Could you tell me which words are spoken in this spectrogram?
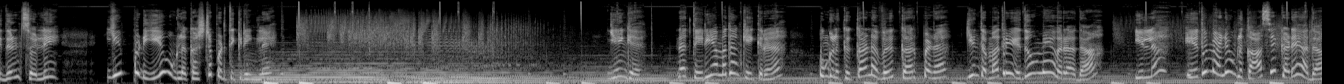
இதுன்னு சொல்லி இப்படியே உங்களை கஷ்டப்படுத்திக்கிறீங்களே. ஏங்க நான் தெரியாம தான் கேக்குறேன். உங்களுக்கு கனவு கற்பனை இந்த மாதிரி எதுவுமே வராதா? இல்ல எது மேலே உங்களுக்கு ஆசை கிடையாதா?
